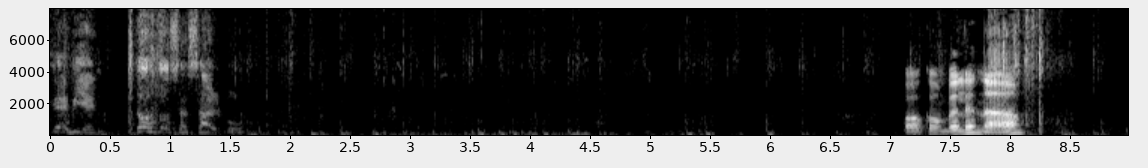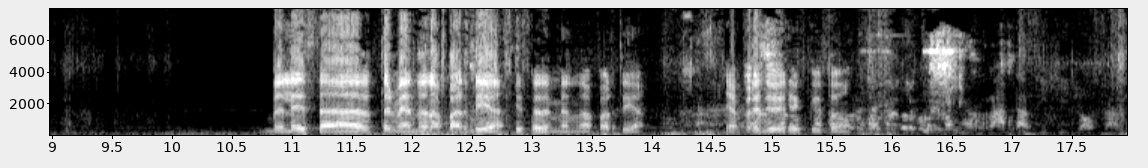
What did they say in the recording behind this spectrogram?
¡Qué bien! Todos a salvo. ¿Puedo con Belén? Nada. Belén está terminando una partida. Sí, está terminando una partida. Ya emprendió directo y todo. Como ratas sigilosas.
